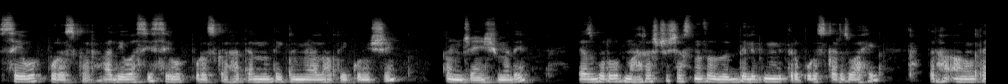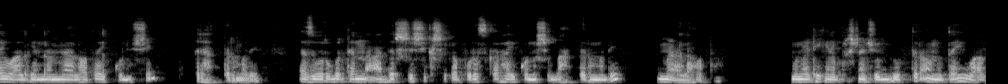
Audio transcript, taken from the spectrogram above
सेवक पुरस्कार आदिवासी सेवक पुरस्कार हा त्यांना देखील मिळाला होता एकोणीसशे पंच्याऐंशी मध्ये. त्याचबरोबर महाराष्ट्र शासनाचा दलित मित्र पुरस्कार जो आहे तर हा अनुताई वाघ यांना मिळाला होता एकोणीसशे त्र्याहत्तरमध्ये. त्याचबरोबर त्यांना आदर्श शिक्षिका पुरस्कार हा एकोणीसशे बहात्तरमध्ये मिळाला होता. म्हणून या ठिकाणी प्रश्नाचे योग्य उत्तर अनुताई वाघ.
